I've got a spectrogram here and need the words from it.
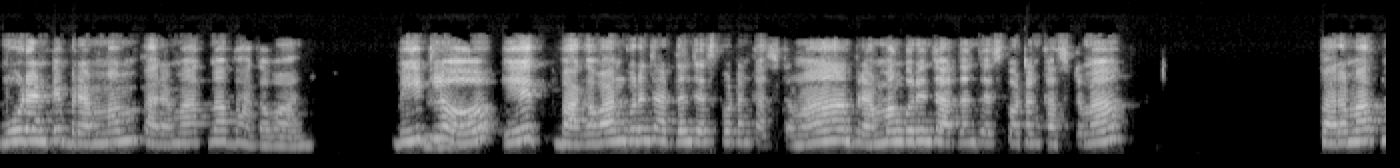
మూడంటే బ్రహ్మం పరమాత్మ భగవాన్. వీటిలో ఏ భగవాన్ గురించి అర్థం చేసుకోవటం కష్టమా బ్రహ్మం గురించి అర్థం చేసుకోవటం కష్టమా పరమాత్మ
